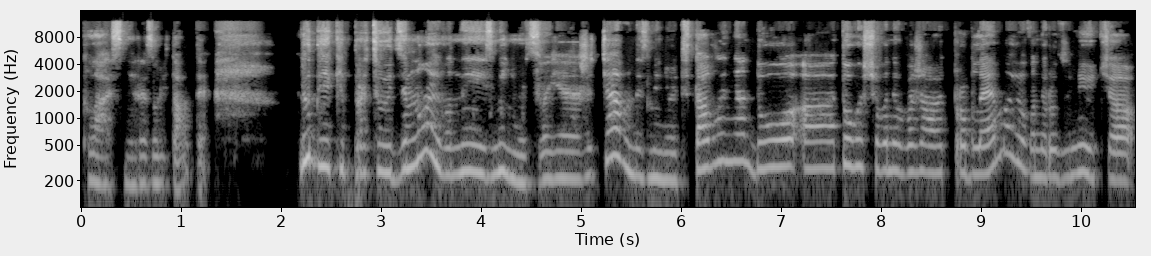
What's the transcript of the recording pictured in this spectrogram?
класні результати. Люди, які працюють зі мною, вони змінюють своє життя, вони змінюють ставлення до а, того, що вони вважають проблемою, вони розуміють, а,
